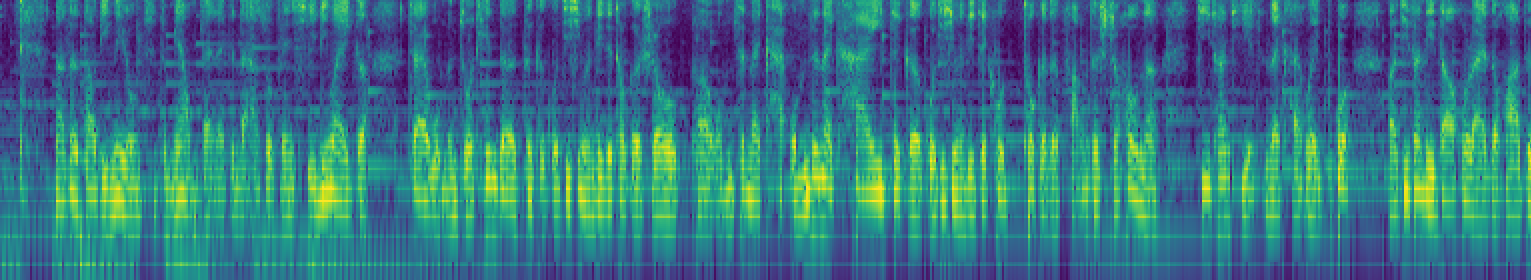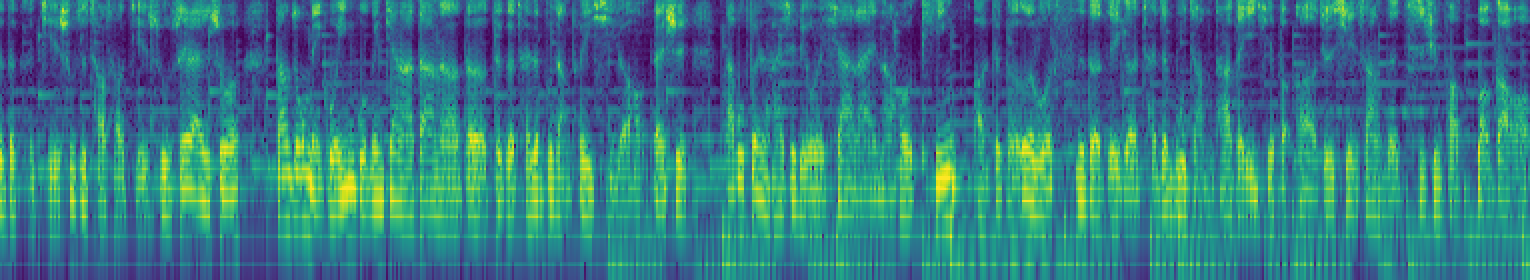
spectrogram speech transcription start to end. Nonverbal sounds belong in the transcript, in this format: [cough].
那这到底内容是怎么样？我们再来跟大家做分析。另外一个，在我们昨天的这个国际新闻 DJ Talk 的时候，呃，我们正在开我们正在开这个国际新闻 DJ Talk 的房的时候呢，集团体也正在开会。不过，呃，集团体到后来的话，这这个结束是草草结束。虽然说当中美国、英国跟加拿大呢的这个财政部长退席了哈，但是大部分人还是留了下来，然后听啊、呃、这个俄罗斯的这个财政部长他的一些报呃就是线上的视讯报报告。哦，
